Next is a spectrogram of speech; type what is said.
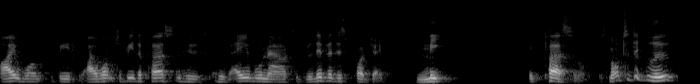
I want to be. I want to be the person who's who's able now to deliver this project. Me. It's personal. It's not to the group.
